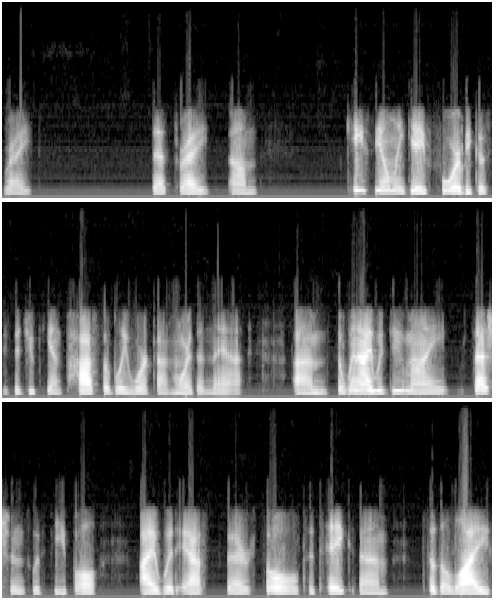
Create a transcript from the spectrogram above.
Right. That's right. Um, Cayce only gave four because he said you can't possibly work on more than that. Um, so when I would do my sessions with people, I would ask their soul to take them to the life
